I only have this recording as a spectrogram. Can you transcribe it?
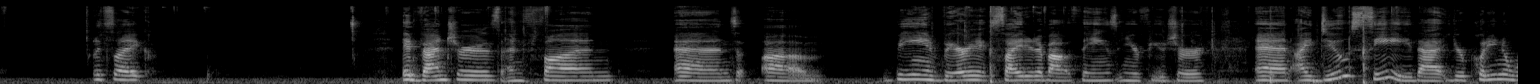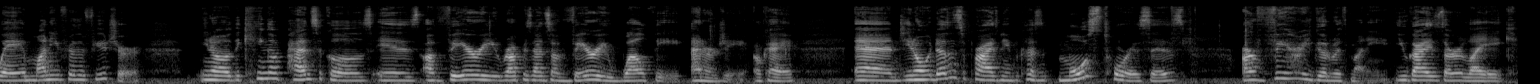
it's like adventures and fun and um, being very excited about things in your future. And I do see that you're putting away money for the future you know, the King of Pentacles is a very, represents a very wealthy energy, okay? And, you know, it doesn't surprise me because most Tauruses are very good with money. You guys are like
